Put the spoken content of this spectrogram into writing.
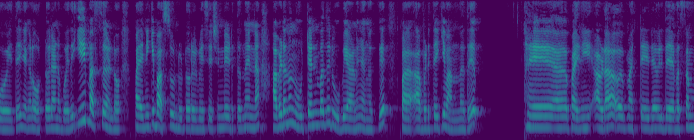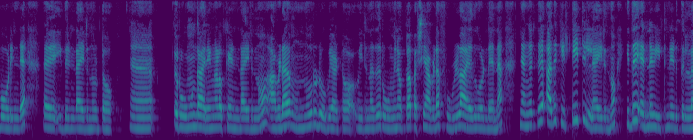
പോയത്. ഞങ്ങൾ ഓട്ടോയിലാണ് പോയത്. ഈ ബസ് കണ്ടോ? പതിനിക്ക് ബസ്സും ഉണ്ട് കേട്ടോ റെയിൽവേ സ്റ്റേഷന്റെ അടുത്ത് നിന്ന് തന്നെ. അവിടെ നിന്ന് നൂറ്റൻപത് രൂപയാണ് ഞങ്ങൾക്ക് അവിടത്തേക്ക് വന്നത്. പനി അവിടെ മറ്റേ ഒരു ദേവസ്വം ബോർഡിന്റെ ഇതുണ്ടായിരുന്നു കേട്ടോ റൂമും കാര്യങ്ങളൊക്കെ ഉണ്ടായിരുന്നു. അവിടെ മുന്നൂറ് രൂപയാട്ടോ വരുന്നത് റൂമിനൊക്കെ. പക്ഷേ അവിടെ ഫുള്ളായത് കൊണ്ട് തന്നെ ഞങ്ങൾക്ക് അത് കിട്ടിയിട്ടില്ലായിരുന്നു. ഇത് എന്റെ വീട്ടിന്റെ അടുത്തുള്ള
